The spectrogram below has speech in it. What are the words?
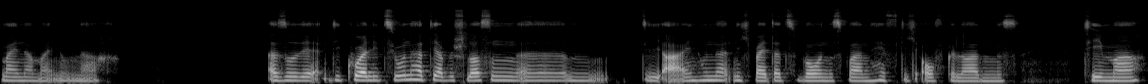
meiner Meinung nach. Also der, die Koalition hat ja beschlossen, ähm, die A100 nicht weiterzubauen. Es war ein heftig aufgeladenes Thema.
